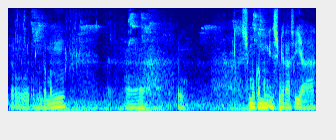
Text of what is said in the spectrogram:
Tuh teman-teman. Nah, tuh. Semoga menginspirasi ya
